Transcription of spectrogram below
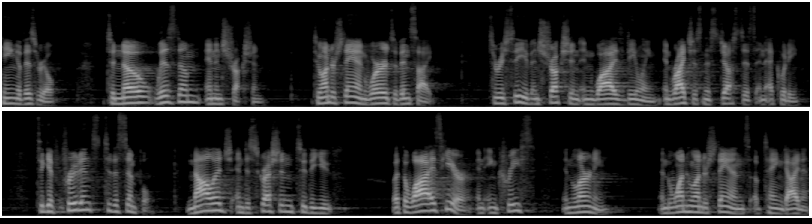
king of Israel, to know wisdom and instruction, to understand words of insight, to receive instruction in wise dealing, in righteousness, justice, and equity, to give prudence to the simple, knowledge and discretion to the youth. Let the wise hear and increase in learning, and the one who understands obtain guidance.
